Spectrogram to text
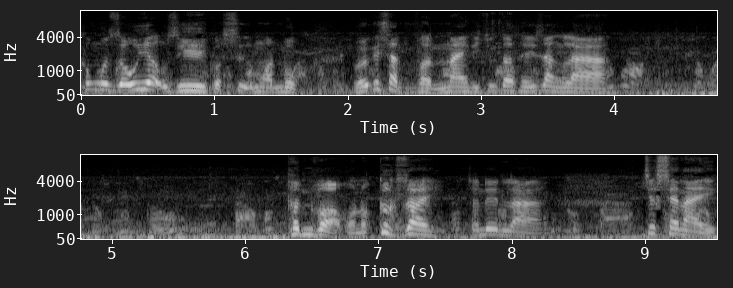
không có dấu hiệu gì của sự mòn mục. Với cái sản phẩm này thì chúng ta thấy rằng là thân vỏ của nó cực dày. Cho nên là chiếc xe này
